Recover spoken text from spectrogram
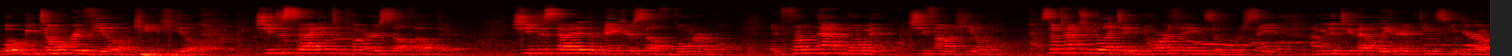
What we don't reveal can't heal. She decided to put herself out there. She decided to make herself vulnerable. And from that moment, she found healing. sometimes we like to ignore things or we're saying, I'm going to do that later and things can grow.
